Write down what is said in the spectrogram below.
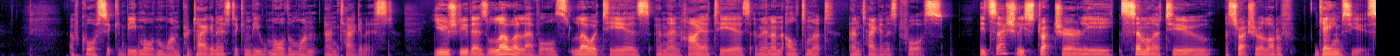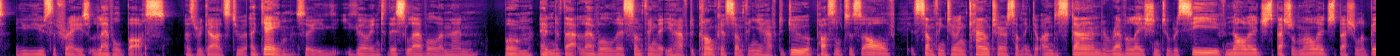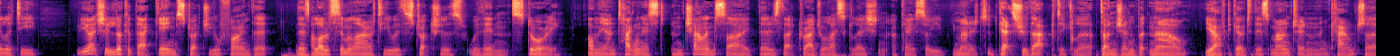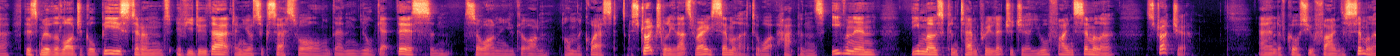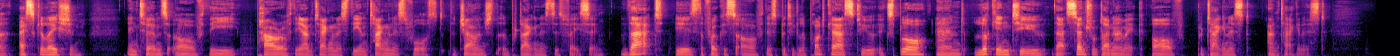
Of course, it can be more than one protagonist, it can be more than one antagonist. Usually, there's lower levels, lower tiers, and then higher tiers, and then an ultimate antagonist force. It's actually structurally similar to a structure a lot of games use. You use the phrase level boss as regards to a game. So you, you go into this level and then boom, end of that level, there's something that you have to conquer, something you have to do, a puzzle to solve, something to encounter, something to understand, a revelation to receive, knowledge, special knowledge, special ability. If you actually look at that game structure, you'll find that there's a lot of similarity with structures within story. On the antagonist and challenge side, there's that gradual escalation. Okay, so you, you managed to get through that particular dungeon, but now you have to go to this mountain and encounter this mythological beast. And if you do that and you're successful, then you'll get this, and so on. And you go on on the quest. Structurally, that's very similar to what happens even in the most contemporary literature. You will find similar structure. And of course, you'll find the similar escalation in terms of the power of the antagonist, the antagonist force, the challenge that the protagonist is facing. That is the focus of this particular podcast to explore and look into that central dynamic of protagonist antagonist.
